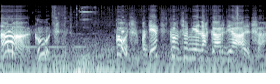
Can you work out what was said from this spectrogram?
Ah, gut. Gut, und jetzt komm zu mir nach Guardia Alpha.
